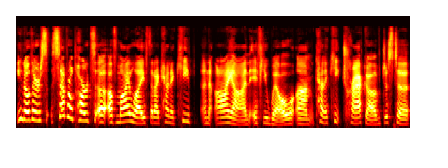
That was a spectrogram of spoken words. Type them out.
you know, there's several parts uh, of my life that I kind of keep an eye on, if you will, um, kind of keep track of just to,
